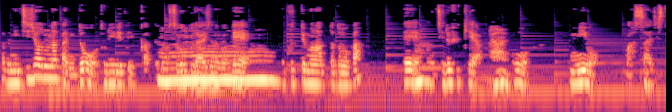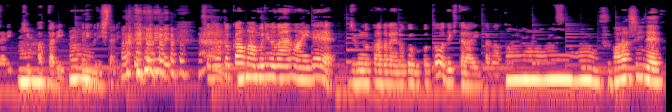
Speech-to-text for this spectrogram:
多分日常の中にどう取り入れていくかっていうのがすごく大事なので、送ってもらった動画で、チェルフケアを、耳をマッサージしたり、引っ張ったり、グリグリしたり。するのとか、まあ無理のない範囲で自分の体が喜ぶことをできたらいいかなと思います。素晴らしいです。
